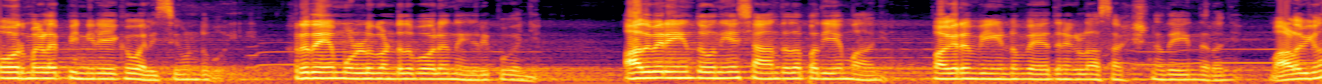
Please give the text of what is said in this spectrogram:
ഓർമ്മകളെ പിന്നിലേക്ക് വലിച്ചു കൊണ്ടുപോയി. ഹൃദയം മുള്ളുകൊണ്ടതുപോലെ നേറിപ്പുകഞ്ഞു. അതുവരെയും തോന്നിയ ശാന്തത പതിയെ മാഞ്ഞു. പകരം വീണ്ടും വേദനകളും അസഹിഷ്ണുതയും നിറഞ്ഞു. മാളവിക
